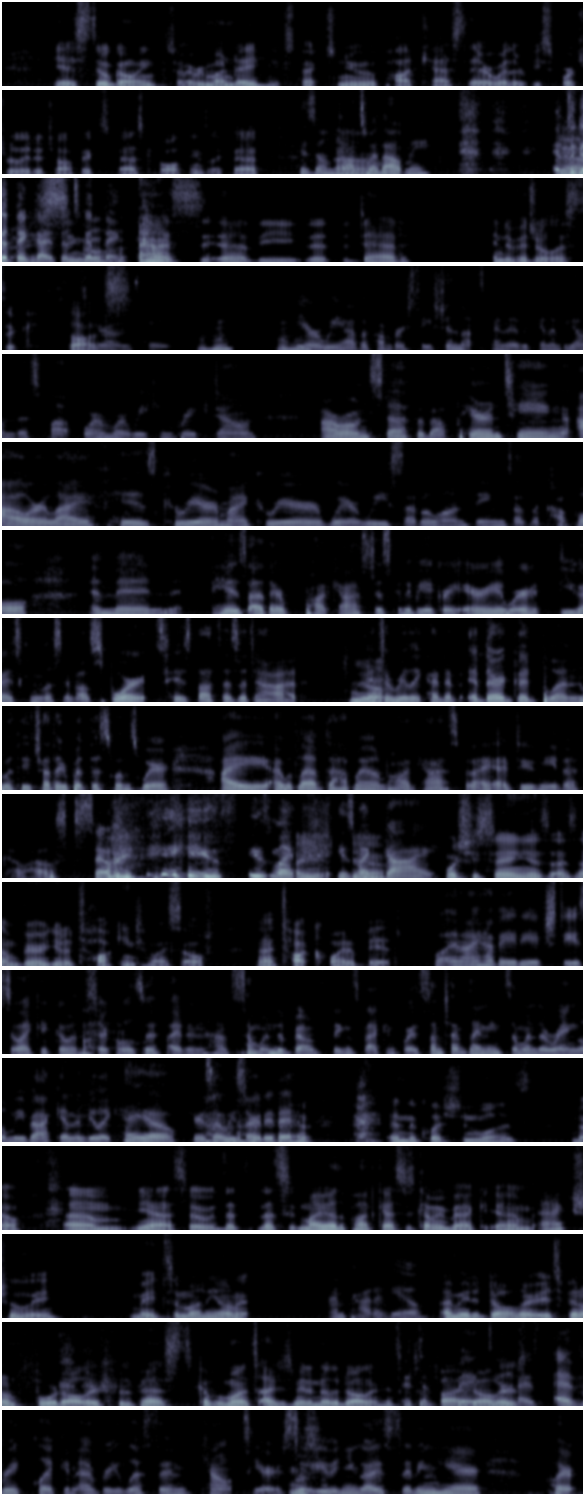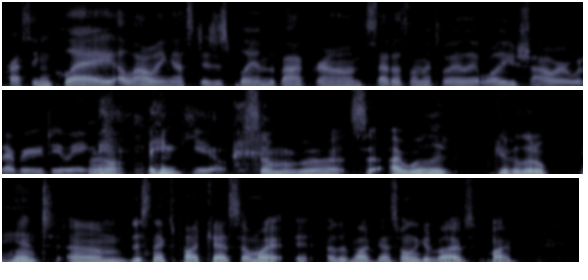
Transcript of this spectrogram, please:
is still going. So every Monday, expect new podcasts there, whether it be sports related topics, basketball, things like that. his own thoughts Um, without me. it's Yeah, a good thing, guys. It's a good thing. uh, the, the the dad individualistic It's your own thoughts. Mm-hmm. Mhm. Here we have a conversation that's kind of going to be on this platform where we can break down our own stuff about parenting, our life, his career, my career, where we settle on things as a couple. And then his other podcast is going to be a great area where you guys can listen about sports, his thoughts as a dad. Yeah. It's a really kind of they're a good blend with each other, but this one's where I I would love to have my own podcast, but I, I do need a co-host. So he's he's my I- he's yeah. my guy. What she's saying is, as I'm very good at talking to myself, and I talk quite a bit. Well, and I have ADHD, so I could go in circles if I didn't have someone to bounce things back and forth. Sometimes I need someone to wrangle me back in and be like, "Hey, yo, here's how we started it." and the question was, no, um, yeah. So that's that's my other podcast is coming back. Um, actually, made some money on it. I'm proud of you. I made a dollar. It's been on four dollars for the past couple months. I just made another dollar. It's up It's to a five dollars. guys. Every click and every listen counts here. So Listen. even you guys sitting here, pressing play, allowing us to just play in the background, set us on the toilet while you shower, whatever you're doing. Yeah. Thank you. some of uh I will give a little hint um this next podcast on my uh, other podcast only good vibes my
